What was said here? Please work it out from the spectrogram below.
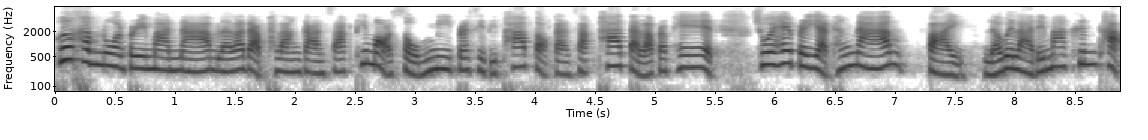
เพื่อคำนวณปริมาณน้ำและระดับพลังการซักที่เหมาะสมมีประสิทธิภาพต่อการซักผ้าแต่ละประเภท ช่วยให้ประหยัดทั้งน้ำไฟและเวลาได้มากขึ้นค่ะ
